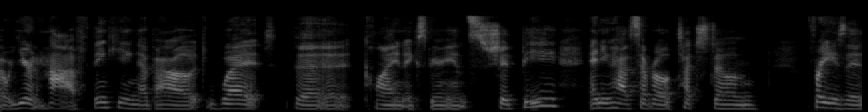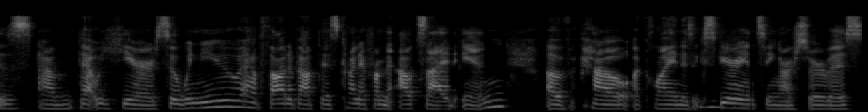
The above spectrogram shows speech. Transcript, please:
a year and a half thinking about what the client experience should be, and you have several touchstone phrases um, that we hear. So when you have thought about this kind of from the outside in of how a client is mm-hmm. experiencing our service,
